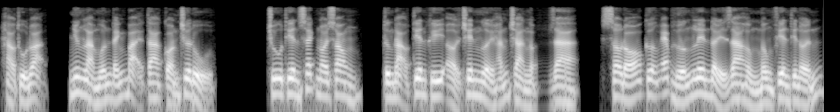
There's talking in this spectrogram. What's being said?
hảo thủ đoạn nhưng là muốn đánh bại ta còn chưa đủ. Chu thiên sách nói xong, từng đạo tiên khí ở trên người hắn tràn ngập ra, sau đó cưỡng ép hướng lên đẩy ra hồng mông phiên thiên ấn,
